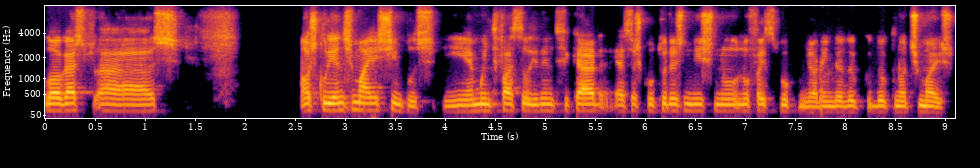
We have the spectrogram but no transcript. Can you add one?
logo às, às aos clientes mais simples e é muito fácil identificar essas culturas de nicho no, no Facebook, melhor ainda do, do que noutros meios.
